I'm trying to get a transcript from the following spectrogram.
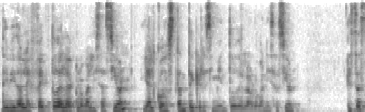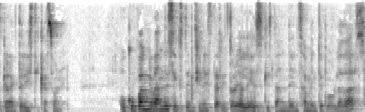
debido al efecto de la globalización y al constante crecimiento de la urbanización. Estas características son Ocupan grandes extensiones territoriales que están densamente pobladas.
